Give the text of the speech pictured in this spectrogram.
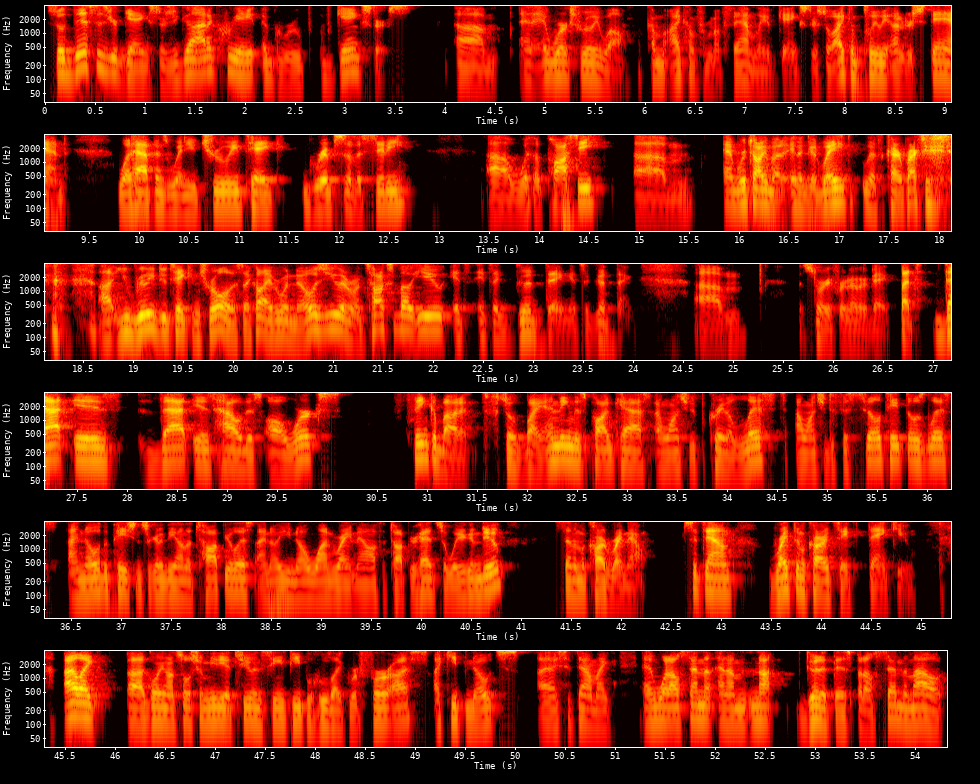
So this is your gangsters. You got to create a group of gangsters, um, and it works really well. Come, I come from a family of gangsters, so I completely understand what happens when you truly take grips of a city uh, with a posse. Um, and we're talking about it in a good way with chiropractors. uh, you really do take control. It's like, oh, everyone knows you, everyone talks about you. It's it's a good thing. It's a good thing. Um, story for another day. But that is that is how this all works. Think about it. So by ending this podcast, I want you to create a list. I want you to facilitate those lists. I know the patients are going to be on the top of your list. I know you know one right now off the top of your head. So what are you're going to do? Send them a card right now. Sit down, write them a card, say thank you. I like uh, going on social media too and seeing people who like refer us. I keep notes. I sit down like, and what I'll send them, and I'm not good at this, but I'll send them out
